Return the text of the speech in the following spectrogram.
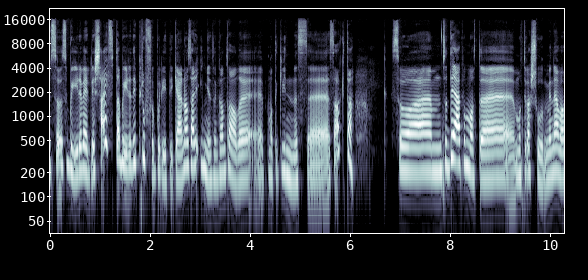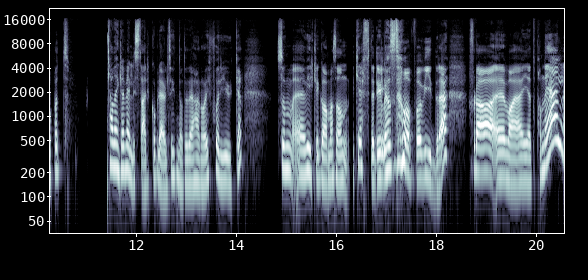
så, så blir det veldig skeivt. Da blir det de proffe politikerne, og så er det ingen som kan tale eh, på en måte kvinnenes eh, sak, da. Så, eh, så det er på en måte motivasjonen min. Jeg var på et Jeg hadde egentlig en veldig sterk opplevelse knytta til det her nå i forrige uke. Som eh, virkelig ga meg sånn krefter til å stå på videre. For da eh, var jeg i et panel,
